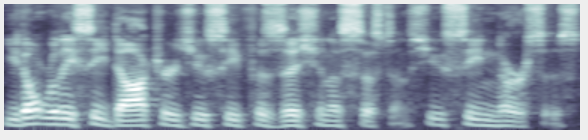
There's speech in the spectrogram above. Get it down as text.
you don't really see doctors, you see physician assistants, you see nurses.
